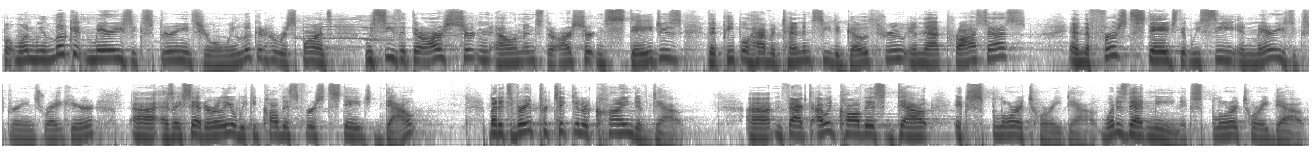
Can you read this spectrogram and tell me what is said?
But when we look at Mary's experience here, when we look at her response, we see that there are certain elements, there are certain stages that people have a tendency to go through in that process. And the first stage that we see in Mary's experience right here, uh, as I said earlier, we could call this first stage doubt, but it's a very particular kind of doubt. Uh, in fact, I would call this doubt exploratory doubt. What does that mean, exploratory doubt?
